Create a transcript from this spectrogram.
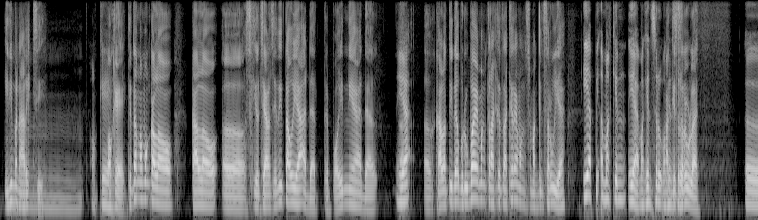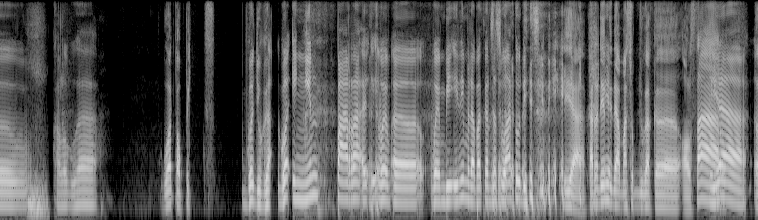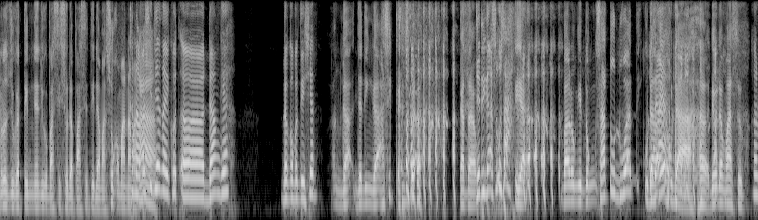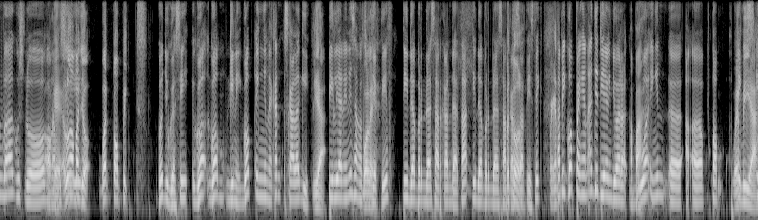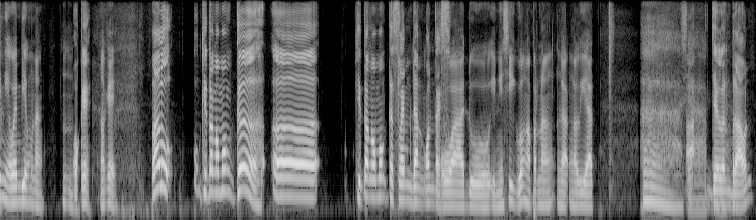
Ini menarik sih. Hmm, Oke. Oke, kita ngomong kalau kalau eh, skill challenge ini tahu ya ada three pointnya, ada Iya. eh, kalau tidak berubah emang terakhir-terakhir emang semakin seru ya, Iya, makin iya makin seru, makin, makin, seru. seru. lah. Eh, kalau gua Gua topik Gue juga, gue ingin para eh, Wemby ini mendapatkan sesuatu di sini. iya, karena dia Iya. tidak masuk juga ke All Star. Iya. Terus juga timnya juga pasti sudah pasti tidak masuk ke mana-mana. Kenapa sih dia nggak ikut eh, dunk ya? Dunk competition? Enggak jadi nggak asik kan? Kata Jadi nggak susah. Iya. Baru ngitung satu dua udah Udah. eh udah dia udah masuk. Kan bagus dong. Oke, lu apa Jo? Gua topik. Gue juga sih. Gue gua gini, gue ingin kan sekali lagi Iya. pilihan ini sangat Boleh. subjektif, tidak berdasarkan data, tidak berdasarkan Betul. statistik. Pengen- Tapi gue pengen aja dia yang juara. Gue ingin eh, eh, top Wemby picks ya? ini Wemby yang menang. Oke. Oke. Lalu kita ngomong ke eh kita ngomong ke slam dunk contest. Waduh, ini sih gua nggak pernah nggak ngelihat siapa? Jalen Brown.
